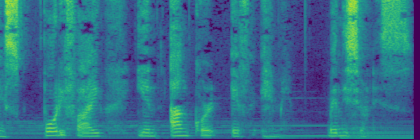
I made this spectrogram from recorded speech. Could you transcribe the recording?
Spotify y en Anchor FM. Bendiciones.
